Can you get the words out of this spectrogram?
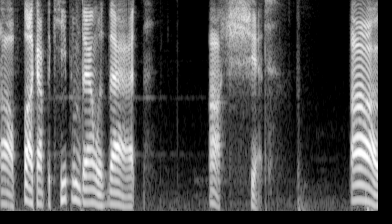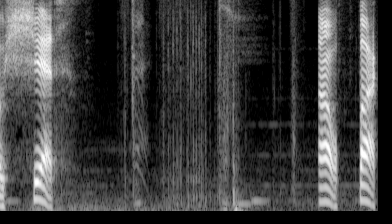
Oh, fuck. I have to keep him down with that. Oh, shit. Oh, shit. Oh, fuck?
